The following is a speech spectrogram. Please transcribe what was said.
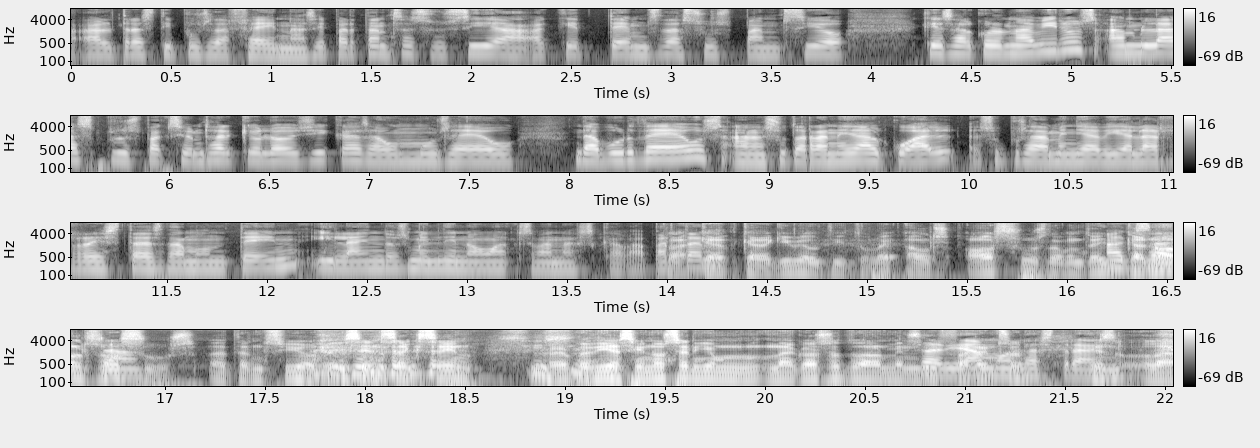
a altres tipus de feines i per tant s'associa aquest temps de suspensió que és el coronavirus amb les prospeccions arqueològiques a un museu de Bordeus en el soterrani del qual suposadament hi havia les restes de Montaigne i l'any 2019 es van excavar. Per Clar, tant, que, que d'aquí ve el títol, eh? Els ossos de Montaigne, que no els Exacte. ossos, atenció, eh? sense accent. sí, sí. Dir, si no seria una cosa totalment Seria diferent. molt Són- estrany. És la,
